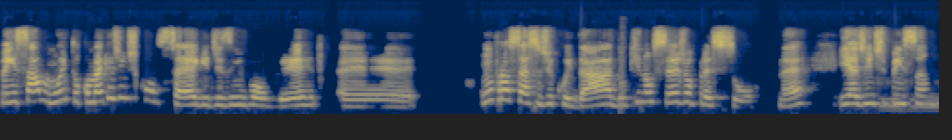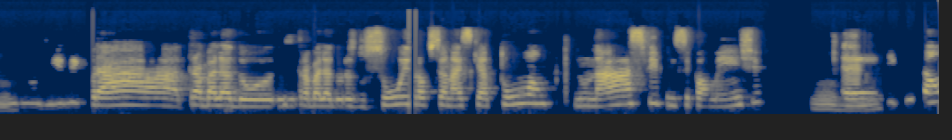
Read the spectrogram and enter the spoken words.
pensar muito como é que a gente consegue desenvolver é, um processo de cuidado que não seja opressor, né? E a gente pensando, uhum. inclusive, para trabalhadores e trabalhadoras do SUS, profissionais que atuam no NASF, principalmente, uhum. é, e que estão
